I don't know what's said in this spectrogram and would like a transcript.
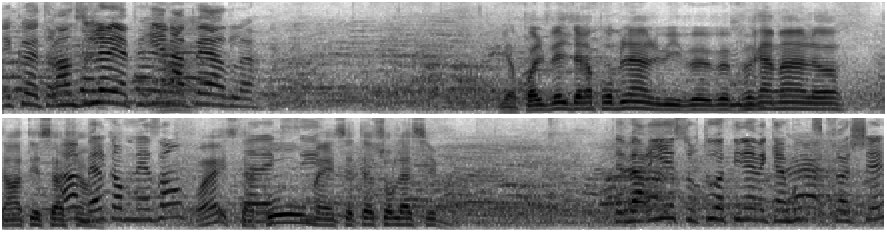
Écoute, rendu là, il n'y a plus rien à perdre. là. Il n'a pas levé le drapeau blanc, lui. Il veut, veut vraiment là, tenter sa Ah, chance. belle combinaison. Oui, c'était court, mais c'était sur la cible. C'est varié, surtout a fini avec un beau petit crochet.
